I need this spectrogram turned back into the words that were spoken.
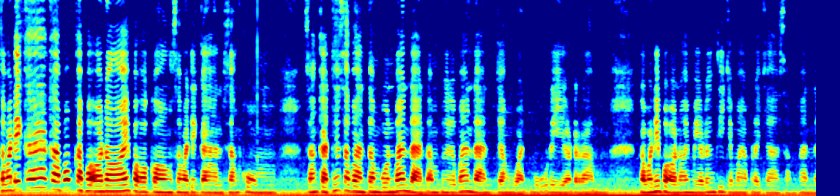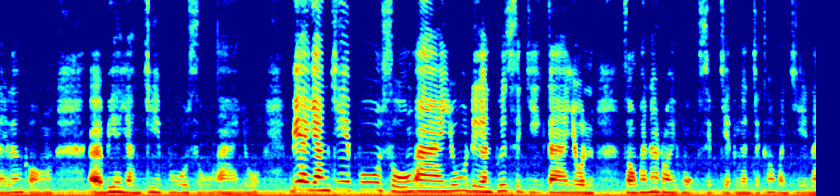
สวัสดีค่ะค่ะพบกับพอน้อยพอกองสวัสดิการสังคม สังกัดเทศบาลตำบลบ้านด่านอำเภอบ้านด่านจังหวัดบุรีรัมย์ค่ะวันนี้พอน้อยมีเรื่องที่จะมาประชาสัมพันธ์ในเรื่องของเอ่อเบี้ยยังชีพผู้สูงอายุ เบี้ยยังชีพผู้สูงอายุเดือนพฤศจิกายน 2567 เงินจะเข้าบัญชีใน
